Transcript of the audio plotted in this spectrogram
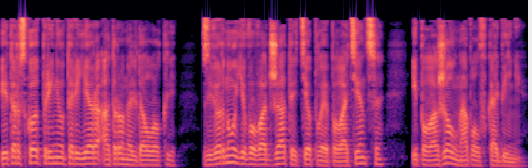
Питер Скотт принял терьера от Рональда Локли, завернул его в отжатое теплое полотенце и положил на пол в кабине.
